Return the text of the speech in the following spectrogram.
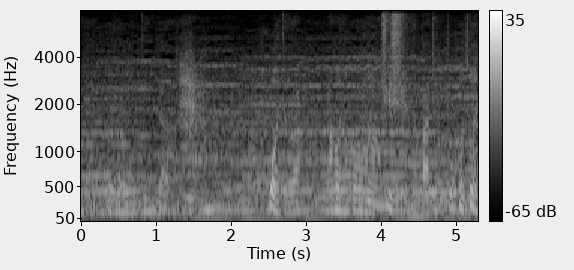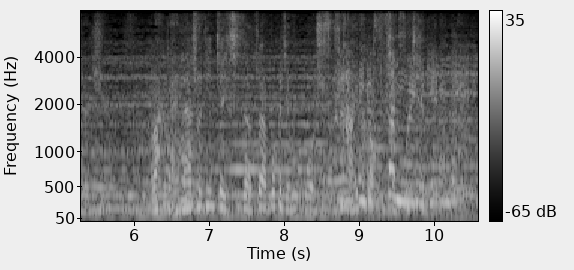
面会有一定的获得，然后能够继续的把这个播客做下去。好吧，感谢大家收听这期的最爱播客节目，我是主持人来客，下次见。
